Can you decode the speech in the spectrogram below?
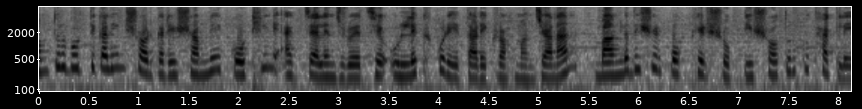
অন্তর্বর্তীকালীন সরকারের সামনে কঠিন এক চ্যালেঞ্জ রয়েছে উল্লেখ করে তারেক রহমান জানান, বাংলাদেশের পক্ষের শক্তি সতর্ক থাকলে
